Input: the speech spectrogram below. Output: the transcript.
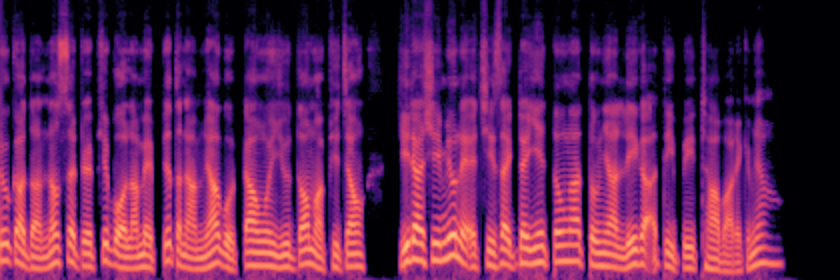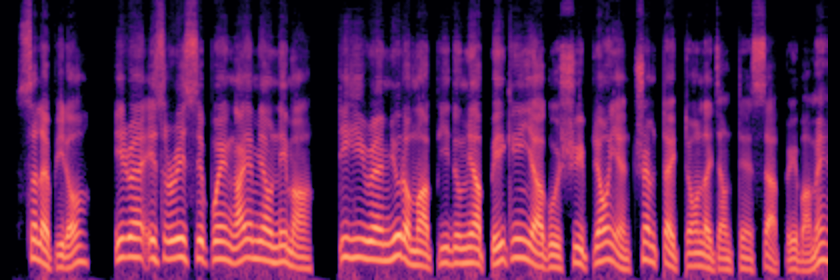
တို့ကသာနောက်ဆက်တွဲဖြစ်ပေါ်လာမဲ့ပြဿနာများကိုတာဝန်ယူသွားမှာဖြစ်ကြောင်းရီဒါရှီမြို့နယ်အခြေစိုက်တရင်3534ကအသိပေးထားပါတယ်ခင်ဗျာဆက်လက်ပြီးတော့ အီရန်အစ္စရေးစစ်ပွဲ9ရက်မြောက်နေ့မှာတီဟီရန်မြို့တော်မှာပြည်သူများဘေးကင်းရာကိုရွှေ့ပြောင်းရန် Trump တိုက်တွန်းလိုက်ကြောင်းတင်ဆက်ပေးပါမယ်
